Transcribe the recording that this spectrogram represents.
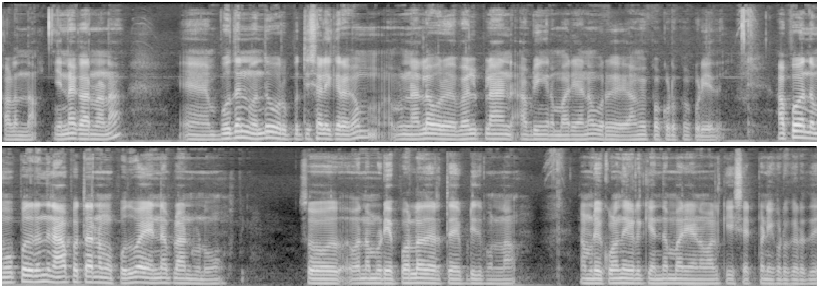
காலம்தான். என்ன காரணம்னா புதன் வந்து ஒரு புத்திசாலி கிரகம் நல்ல ஒரு வெல் பிளான் அப்படிங்கிற மாதிரியான ஒரு அமைப்பை கொடுக்கக்கூடியது. அப்போது அந்த முப்பதுலேருந்து நாற்பத்தாறு நம்ம பொதுவாக என்ன பிளான் பண்ணுவோம்? ஸோ நம்மளுடைய பொருளாதாரத்தை எப்படி இது பண்ணலாம்? நம்முடைய குழந்தைகளுக்கு எந்த மாதிரியான வாழ்க்கையை செட் பண்ணி கொடுக்கறது?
